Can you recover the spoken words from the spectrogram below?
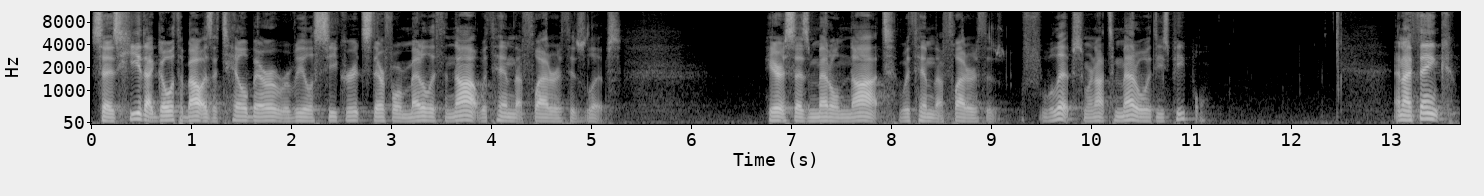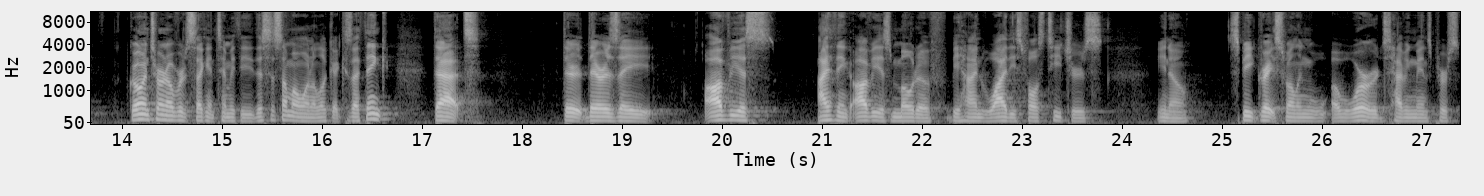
says, "He that goeth about as a talebearer revealeth secrets; therefore meddleth not with him that flattereth his lips." Here it says, "Meddle not with him that flattereth his lips." We're not to meddle with these people. And I think, go and turn over to 2 Timothy. This is something I want to look at because I think that there, there is a obvious I think, obvious motive behind why these false teachers, you know, speak great swelling w- words, having men's pers-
